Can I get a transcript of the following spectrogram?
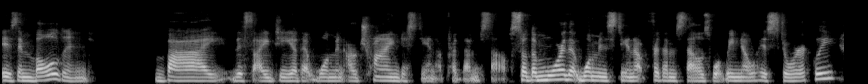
is emboldened by this idea that women are trying to stand up for themselves. So the more that women stand up for themselves, what we know historically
